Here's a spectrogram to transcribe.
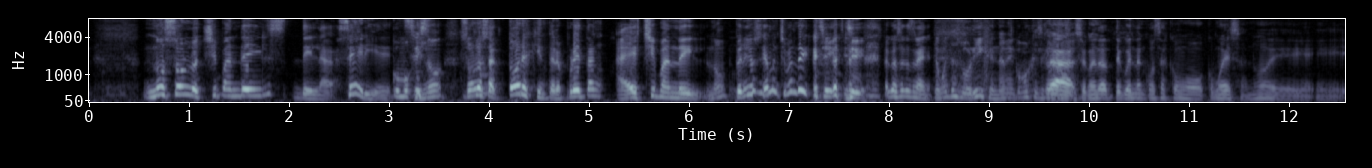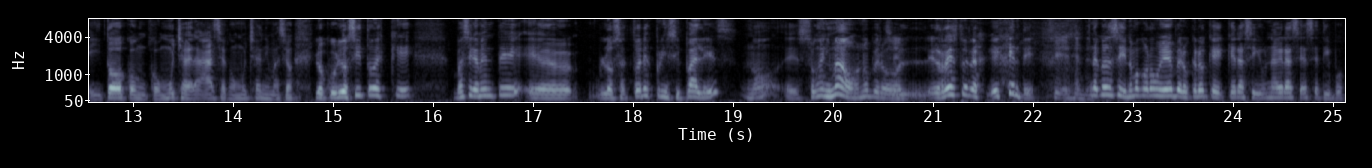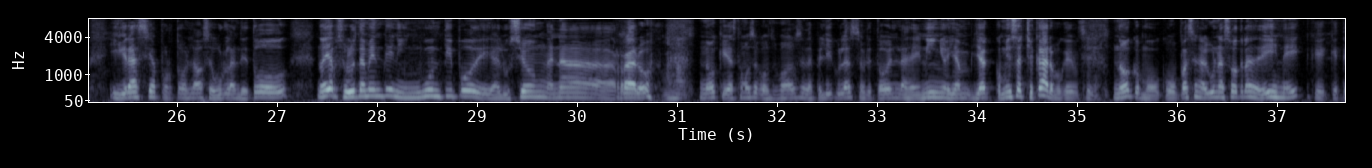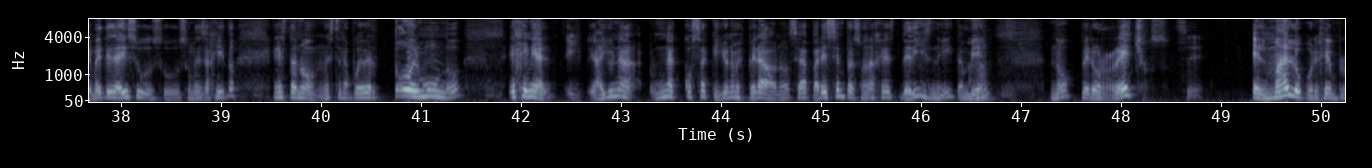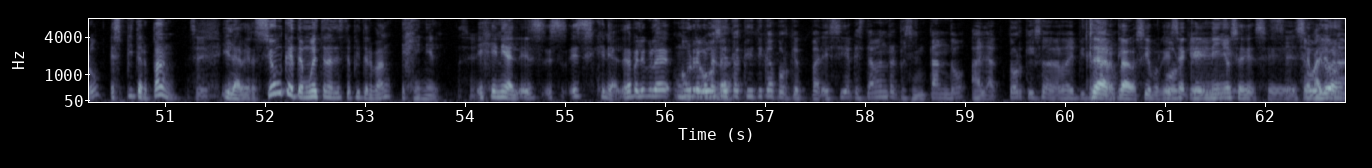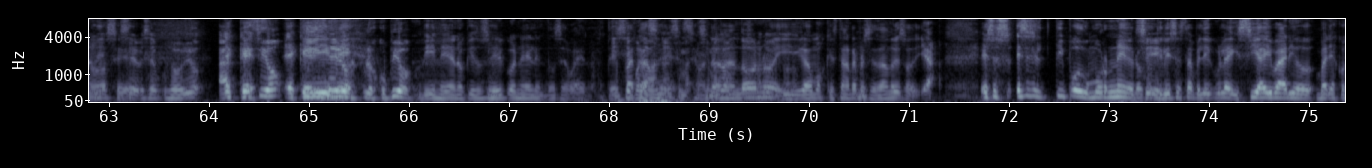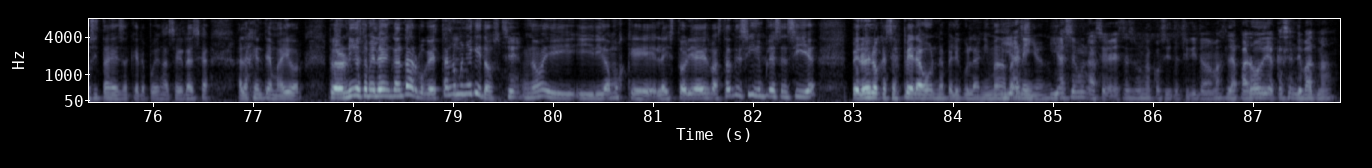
no son los Chip and Dales de la serie, Como que sino es- son los actores que interpretan a Chip and Dale, ¿no? Pero ellos se llaman Chip and Dale. Sí, sí. la cosa que extraña. Te cuentan su origen también, cómo es que se Claro, se te cuentan cosas como, como esa, ¿no? Eh, eh, y todo con, con mucha gracia, con mucha animación. Lo curiosito es que, básicamente, eh, los actores principales, ¿no? Eh, son animados, ¿no? Pero Sí. el resto es, la- es gente. Sí, hay gente. Una cosa así, no me acuerdo muy bien, pero creo que, que era así, una gracia de ese tipo. Y gracia por todos lados, se burlan de todo. No hay absolutamente ningún tipo de alusión a nada raro, Ajá. ¿no? Que ya estamos acostumbrados en las películas, sobre todo en las de niños, ya, ya comienzo a checar, porque Sí. ¿no? Como, como pasa en algunas otras de Disney, que, que te metes ahí su, su, su mensajito. En esta no, en esta la puede ver todo el mundo. Es genial. Y hay una, una cosa que yo no me esperaba, ¿no? O sea, aparecen personajes de Disney también, Ajá. ¿no? Pero rechos. Sí, El malo, por ejemplo, es Peter Pan. sí. Y la versión que te muestran de este Peter Pan es genial. Sí. Es genial, es, es, es genial. Esa película es muy Aunque recomendada. cierta crítica porque parecía que estaban representando al actor que hizo de verdad de Peter Claro, Pan, claro, sí, porque dice que el niño se- se- se maleó, grande, ¿no? Se, Se- se- se volvió Es que- creció es que y Disney Disney- lo, lo escupió. Disney ya no quiso seguir con él, entonces bueno, Y se abandono y se, se ma- se se mandó abandono se y se digamos que están representando eso. Ya, ese es, ese es el tipo de humor negro Sí. que utiliza esta película y sí hay varios, varias cositas de esas que le pueden hacer gracia a la gente mayor. Pero a los niños también les va a encantar porque están los Sí. muñequitos, Sí. ¿no? Y, y digamos que la historia es bastante simple, sencilla, pero es lo que se espera una película animada Y, para hace- niños. ¿no? y hacen una, esta es una cosita chiquita nada más, la parodia que hacen de Batman.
